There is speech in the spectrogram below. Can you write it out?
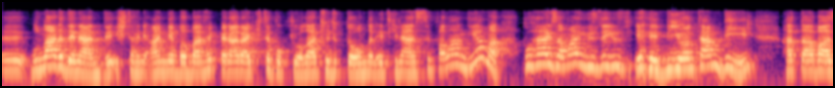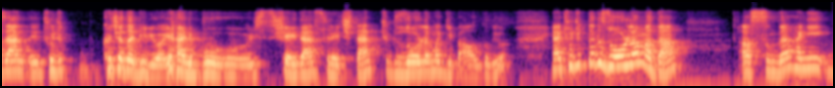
e, bunlar da denendi. İşte hani anne baba hep beraber kitap okuyorlar, çocuk da ondan etkilensin falan diye ama bu her zaman yüzde yüz bir yöntem değil. Hatta bazen e, çocuk kaçabiliyor yani bu şeyden süreçten. Çünkü zorlama gibi algılıyor. Yani çocukları zorlamadan aslında hani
